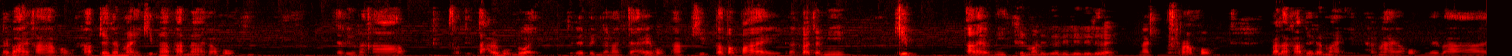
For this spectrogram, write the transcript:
บายบายครับขอบคุณครับ เจอกันใหม่คลิปหน้าพันหน้าครับผม อย่าลืมนะครับกดติดตามให้ผมด้วย จะได้เป็นกำลังใจให้ผมทำคลิปต่อๆไป แล้วก็จะมีคลิปอะไรแบบนี้ขึ้นมาเรื่อยๆเรื่อยๆนะครับผม ไปแล้วครับเจอกันใหม่ครั้งหน้าครับผมบ๊ายบาย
